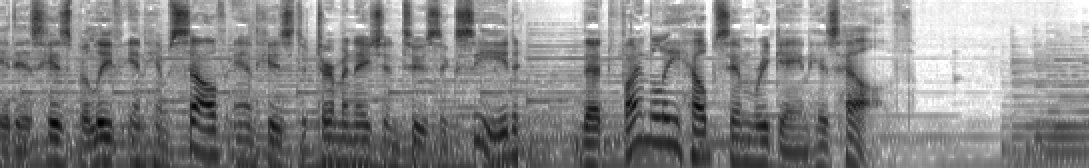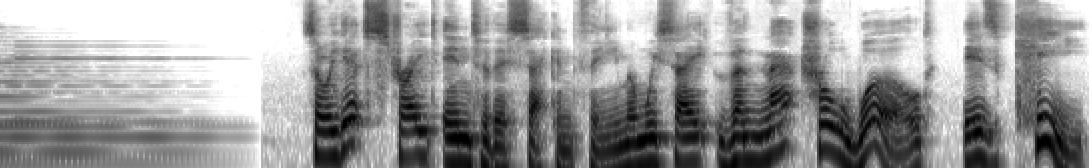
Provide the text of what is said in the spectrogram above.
It is his belief in himself and his determination to succeed that finally helps him regain his health. So we get straight into this second theme and we say the natural world is key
